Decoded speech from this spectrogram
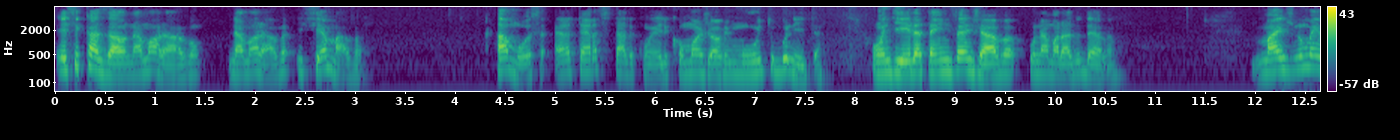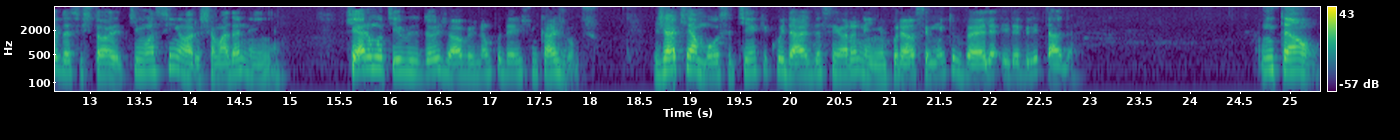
Esse casal namorava, namorava e se amava. A moça ela até era citada com ele como uma jovem muito bonita, onde ele até invejava o namorado dela. Mas no meio dessa história tinha uma senhora chamada Nenha, que era o motivo de dois jovens não poderem ficar juntos, já que a moça tinha que cuidar da senhora Nenha, por ela ser muito velha e debilitada. Então,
